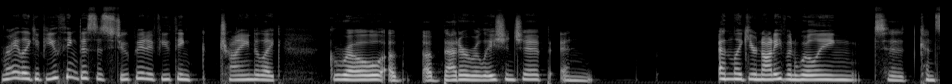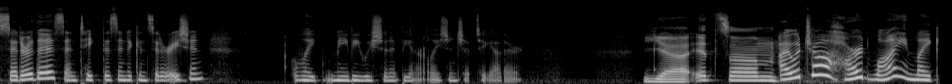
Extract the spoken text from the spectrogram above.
right like if you think this is stupid if you think trying to like grow a, a better relationship and and like you're not even willing to consider this and take this into consideration like maybe we shouldn't be in a relationship together Yeah, it's um i would draw a hard line like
